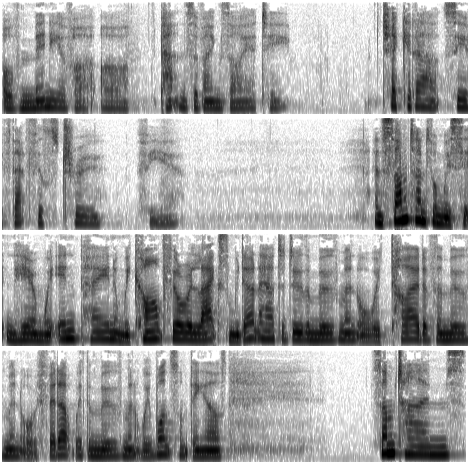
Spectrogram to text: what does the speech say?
of many of our, our patterns of anxiety. Check it out, see if that feels true for you. And sometimes when we're sitting here and we're in pain and we can't feel relaxed and we don't know how to do the movement, or we're tired of the movement, or we're fed up with the movement, or we want something else, sometimes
